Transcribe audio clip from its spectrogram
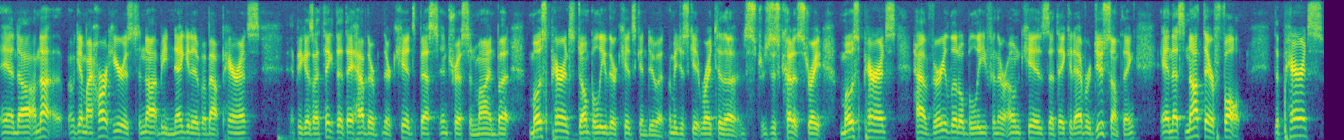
and uh, I'm not again. My heart here is to not be negative about parents, because I think that they have their their kids' best interest in mind. But most parents don't believe their kids can do it. Let me just get right to the just cut it straight. Most parents have very little belief in their own kids that they could ever do something, and that's not their fault. The parents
